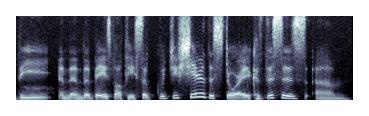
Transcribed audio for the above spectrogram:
the and then the baseball piece so would you share the story because this is um,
